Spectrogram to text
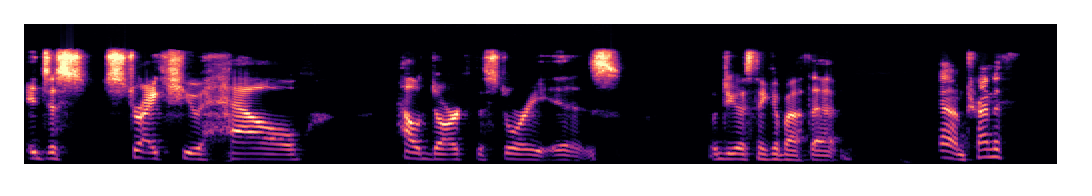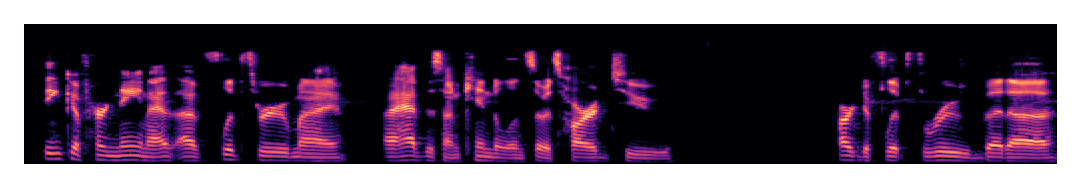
it just strikes you how how dark the story is what do you guys think about that Yeah, I'm trying to th- think of her name. I, I've flipped through my. I have this on Kindle, and so it's hard to hard to flip through. But uh,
